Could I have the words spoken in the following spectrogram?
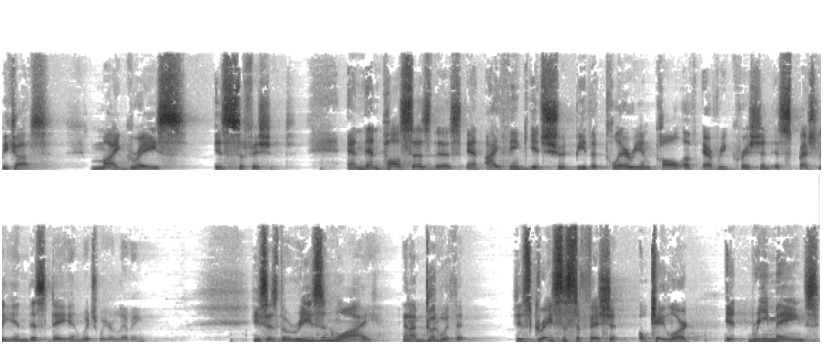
Because my grace is sufficient. And then Paul says this, and I think it should be the clarion call of every Christian, especially in this day in which we are living. He says, the reason why, and I'm good with it, His grace is sufficient. Okay, Lord, it remains.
